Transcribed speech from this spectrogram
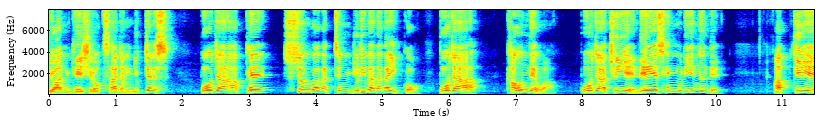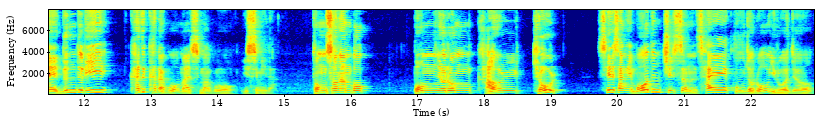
요한계시록 4장 6절에서 보좌 앞에 수정과 같은 유리바다가 있고 보좌 가운데와 보좌 주위에 네 생물이 있는데 앞뒤에 눈들이 가득하다고 말씀하고 있습니다. 동서남북, 봄, 여름, 가을, 겨울, 세상의 모든 질서는 사회 구조로 이루어져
